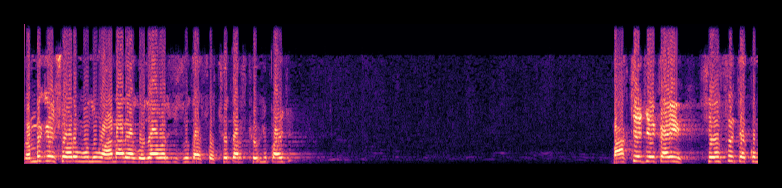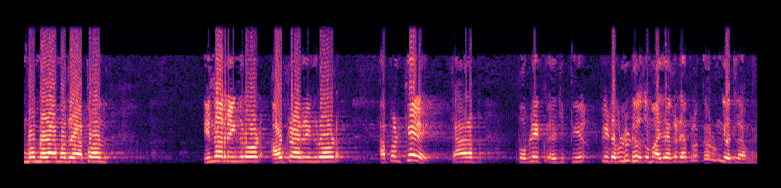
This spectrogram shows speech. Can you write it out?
त्र्यंबकेश्वर म्हणून वाहणाऱ्या गोदावरीची सुद्धा स्वच्छता ठेवली पाहिजे. मागचे जे काही सिंहस्थच्या कुंभमेळ्यामध्ये आपण inner ring road outer ring road आपण केले. त्याला पब्लिक पीडब्ल्यू डी होतो माझ्याकडे आपलं करून घेतलं आम्ही.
